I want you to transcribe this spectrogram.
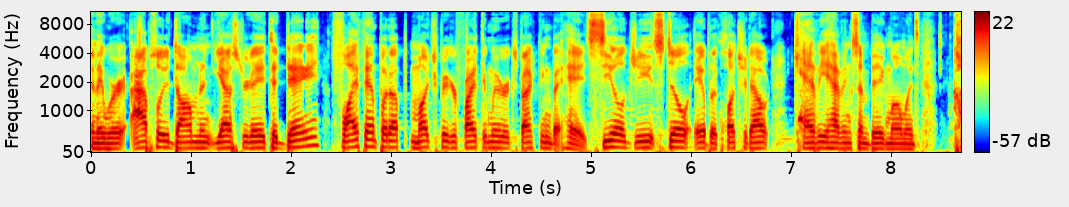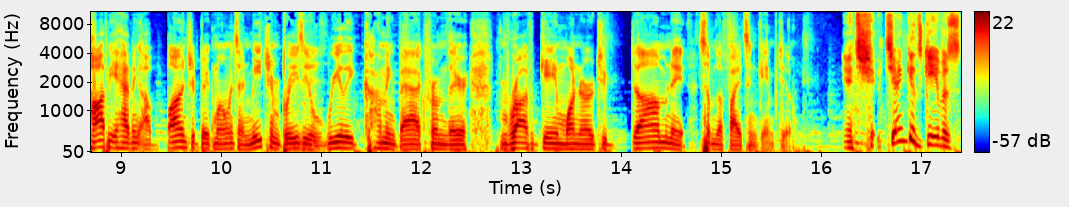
and they were absolutely dominant yesterday. Today, FlyFam put up a much bigger fight than we were expecting, but hey, CLG still able to clutch it out. Kevy having some big moments, Copy having a bunch of big moments, and Meech and Breezy really coming back from their rough game one or to dominate some of the fights in game two. And Ch- Jenkins gave us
